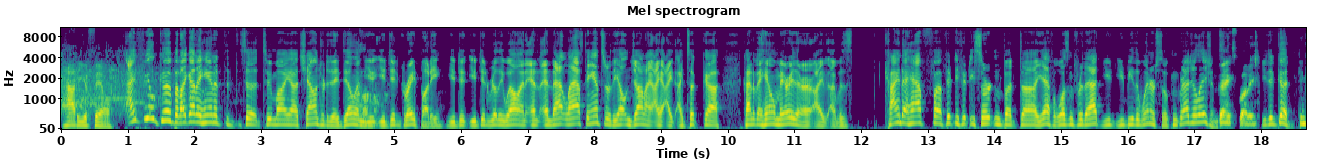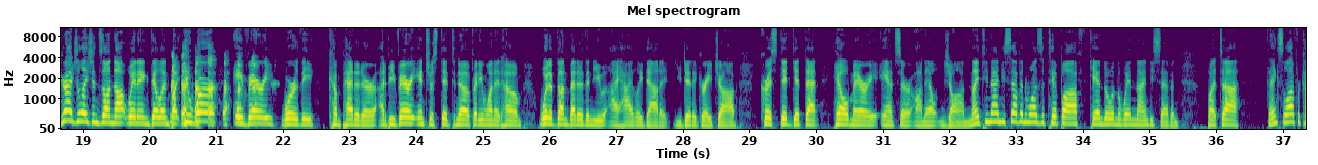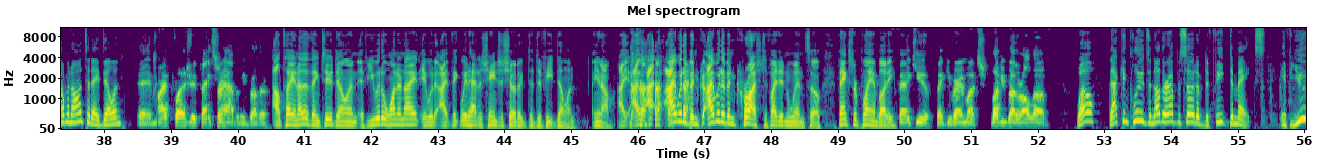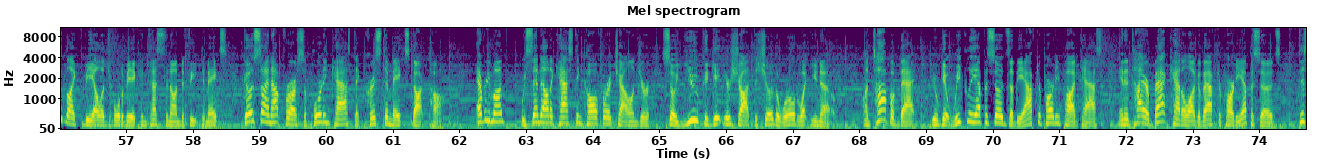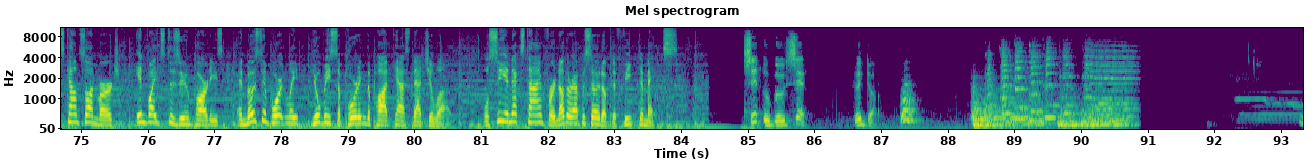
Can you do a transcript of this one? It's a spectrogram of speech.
How do you feel? I feel good, but I got to hand it to, to, to my uh, challenger today, Dylan. You you did great, buddy. You did you did really well, and and, and that last answer, the Elton John, I I, I took uh, kind of a hail mary there. I, I was kind of half uh, 50-50 certain, but uh, yeah, if it wasn't for that, you'd you'd be the winner. So congratulations, Thanks, buddy. you did good. Congratulations on not winning, Dylan, but you were a very worthy competitor. I'd be very interested to know if anyone at home would have done better than you. I highly doubt it. You did a great job. Chris did get that Hail Mary answer on Elton John. 1997 was a tip off, Candle in the Wind 97. But uh, thanks a lot for coming on today, Dylan. Hey, my pleasure. Thanks for having me, brother. I'll tell you another thing too, Dylan. If you would have won tonight, it would. I think we'd had to change the show to, to defeat Dylan. You know, I I, I I would have been I would have been crushed if I didn't win. So thanks for playing, buddy. Thank you. Thank you very much. Love you, brother. All love. Well, that concludes another episode of Defeat Demakes. If you'd like to be eligible to be a contestant on Defeat Demakes, go sign up for our supporting cast at chrisdemakes.com. Every month, we send out a casting call for a challenger so you could get your shot to show the world what you know. On top of that, you'll get weekly episodes of the After Party podcast, an entire back catalog of After Party episodes, discounts on merch, invites to Zoom parties, and most importantly, you'll be supporting the podcast that you love. We'll see you next time for another episode of Defeat DeMakes. Sit, Ubu, sit. Good dog.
